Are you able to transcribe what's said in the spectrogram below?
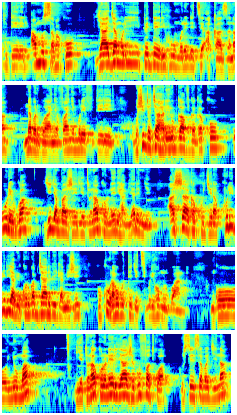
fdr amusaba ko yajya muri pederi humure ndetse akazana n'abarwanyi avanye muri fdr ubushinjacyaha rero bwavugaga ko uregwa yiyambaje liyetona koroneli habiyaremye ashaka kugera kuri biriya bikorwa byari bigamije gukuraho ubutegetsi buriho mu Rwanda. Ngo nyuma Liyetona Koloneli yaje gufatwa Rusesabagina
